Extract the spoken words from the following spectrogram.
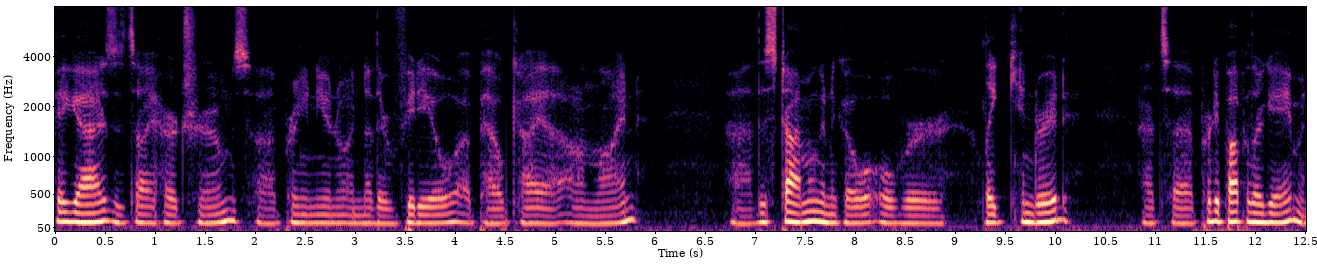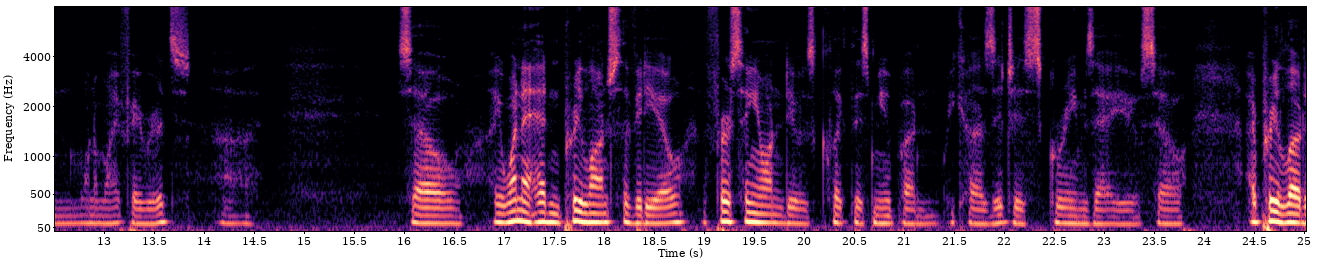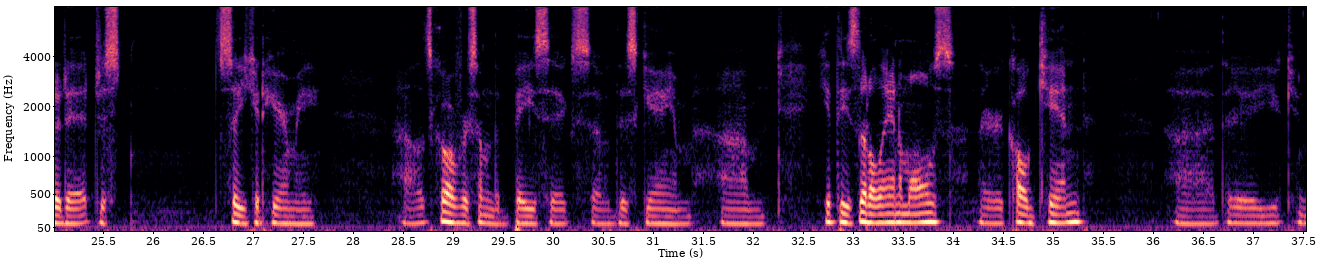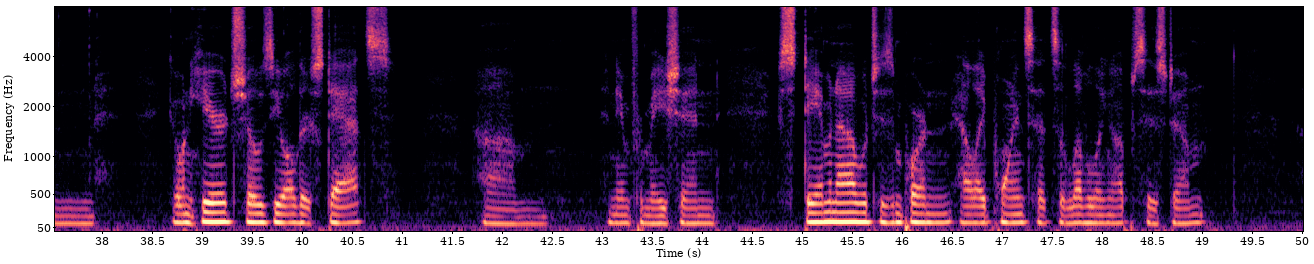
Hey guys, it's I Heart Shrooms, uh, bringing you another video about Gaia Online. Uh, this time I'm going to go over Lake Kindred. It's a pretty popular game and one of my favorites. Uh, so I went ahead and pre-launched the video. The first thing you want to do is click this mute button because it just screams at you. So I preloaded it just so you could hear me. Uh, let's go over some of the basics of this game. Um, you get these little animals. They're called kin. Uh, they, you can go in here. It shows you all their stats um, and information. Stamina, which is important. Ally points. That's a leveling up system.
